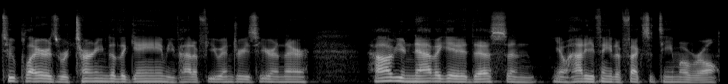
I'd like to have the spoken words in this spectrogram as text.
two players returning to the game. You've had a few injuries here and there. How have you navigated this, and you know how do you think it affects the team overall?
